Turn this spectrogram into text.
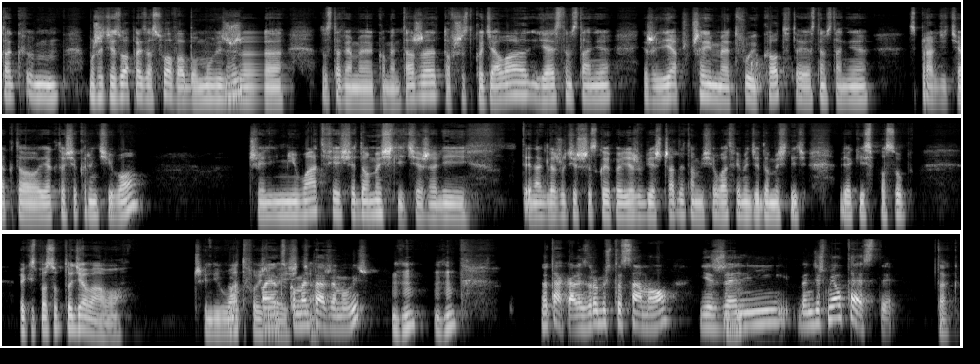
tak um, możecie złapać za słowo, bo mówisz, hmm. że zostawiamy komentarze, to wszystko działa. Ja jestem w stanie, jeżeli ja przejmę Twój kod, to jestem w stanie sprawdzić, jak to, jak to się kręciło Czyli mi łatwiej się domyślić, jeżeli ty nagle rzucisz wszystko i powiesz w Bieszczady, to mi się łatwiej będzie domyślić, w jaki sposób, w jaki sposób to działało. Czyli no, łatwość Mając wejścia. komentarze mówisz? Mhm, mhm. No tak, ale zrobisz to samo, jeżeli mhm. będziesz miał testy. Tak.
